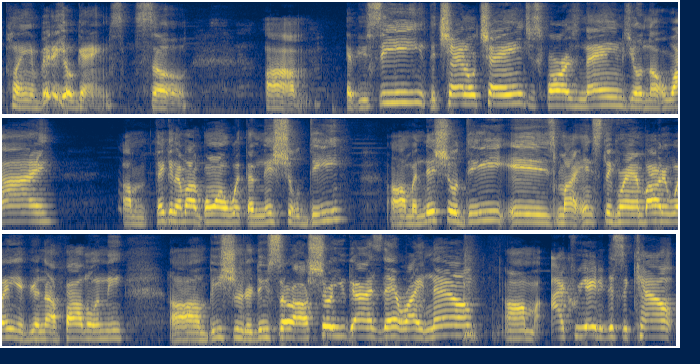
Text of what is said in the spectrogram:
playing video games. So um, if you see the channel change as far as names, you'll know why. I'm thinking about going with Initial D um, Initial D is my Instagram, by the way, if you're not following me. Um, be sure to do so. I'll show you guys that right now. Um, I created this account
